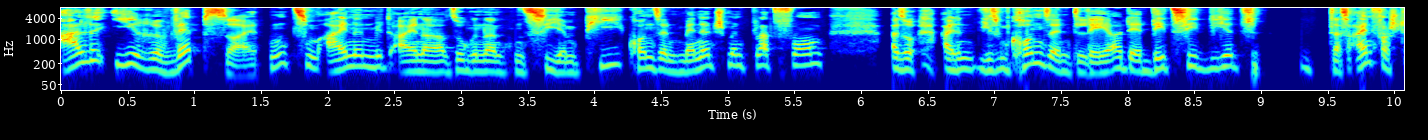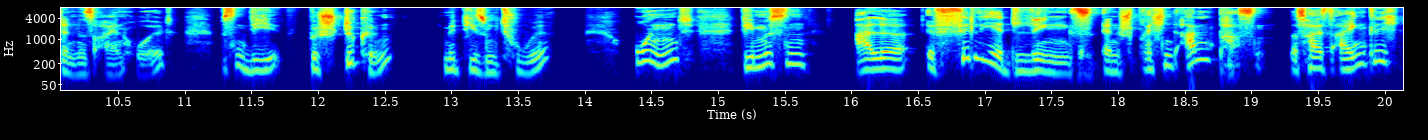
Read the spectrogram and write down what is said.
alle ihre Webseiten zum einen mit einer sogenannten CMP, Consent Management Plattform, also einem, diesem Consent Layer, der dezidiert das Einverständnis einholt, müssen die bestücken mit diesem Tool und die müssen alle Affiliate-Links entsprechend anpassen. Das heißt, eigentlich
